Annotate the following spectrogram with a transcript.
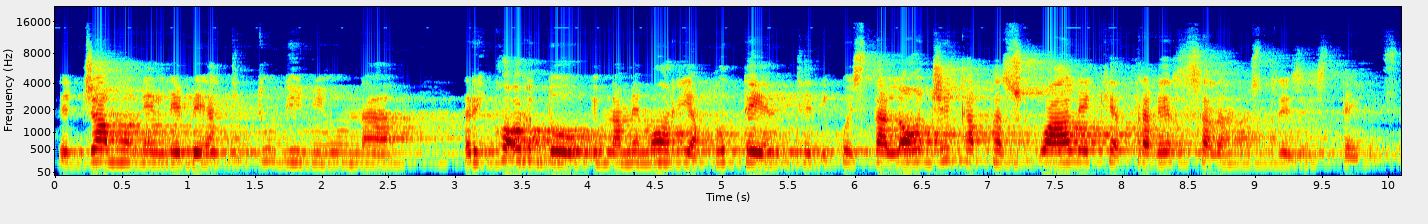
leggiamo nelle beatitudini una ricordo e una memoria potente di questa logica pasquale che attraversa la nostra esistenza,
